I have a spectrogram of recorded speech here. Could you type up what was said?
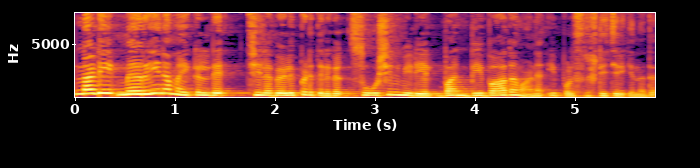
നടി മെറീന മൈക്കിളിന്റെ ചില വെളിപ്പെടുത്തലുകൾ സോഷ്യൽ മീഡിയയിൽ വൻ വിവാദമാണ് ഇപ്പോൾ സൃഷ്ടിച്ചിരിക്കുന്നത്.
